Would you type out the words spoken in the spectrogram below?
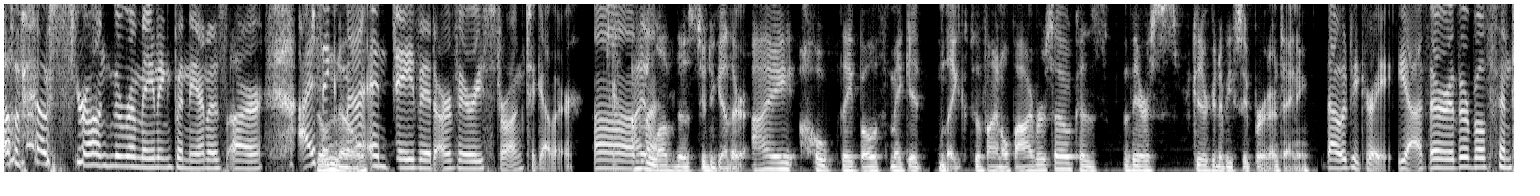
of how strong the remaining bananas are. I So think no. Matt and David are very strong together. Um, I love those two together. I hope they both make it like to the final five or so because they're they're going to be super entertaining. That would be great. Yeah, they're they're both fant-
